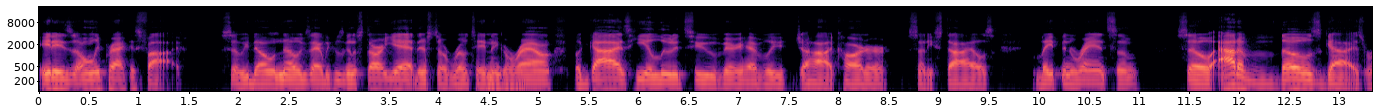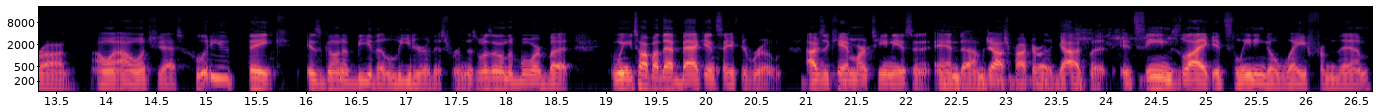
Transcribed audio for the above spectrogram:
it is only practice five. So we don't know exactly who's going to start yet. They're still rotating mm-hmm. around. But guys, he alluded to very heavily Ja'Had Carter, Sonny Styles, Lathan Ransom. So out of those guys, Ron, I want I want you to ask, who do you think is going to be the leader of this room? This wasn't on the board, but when you talk about that back end safety room, obviously Cam Martinez and, and um, Josh Proctor are the guys, but it seems like it's leaning away from them.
